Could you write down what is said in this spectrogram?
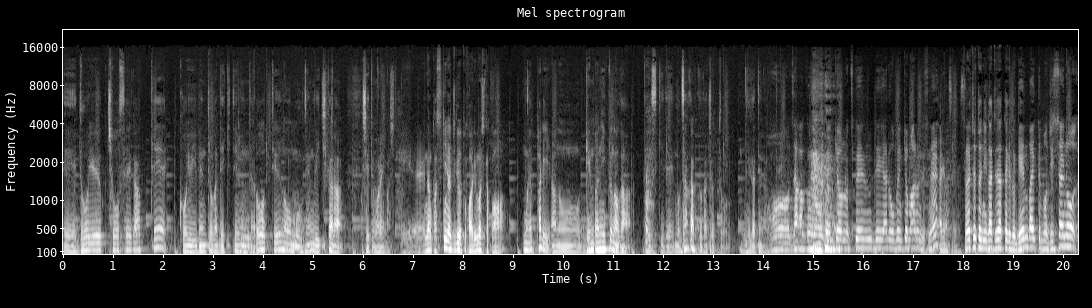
えーどういう調整があってこういうイベントができてるんだろうっていうのをもう全部一から教えてもらいました、えー。なんか好きな授業とかありましたか？もうやっぱりあの現場に行くのが大好きでもう座学がちょっと苦手なあのー座学のお勉強の机でやるお勉強もあるんですね。ありますそれはちょっと苦手だったけど現場行ってもう実際の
